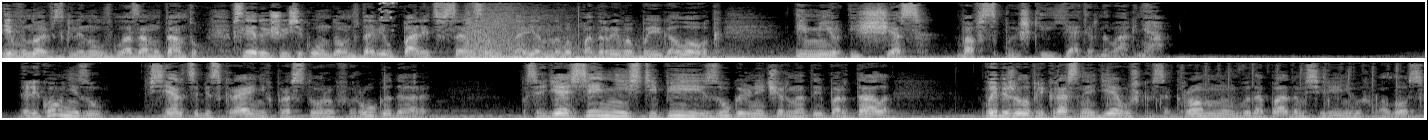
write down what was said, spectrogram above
и вновь взглянул в глаза мутанту. В следующую секунду он вдавил палец в сенсор мгновенного подрыва боеголовок, и мир исчез во вспышке ядерного огня. Далеко внизу, в сердце бескрайних просторов Ругадара, посреди осенней степи из угольной черноты портала выбежала прекрасная девушка с огромным водопадом сиреневых волос,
